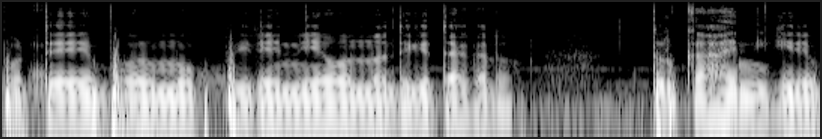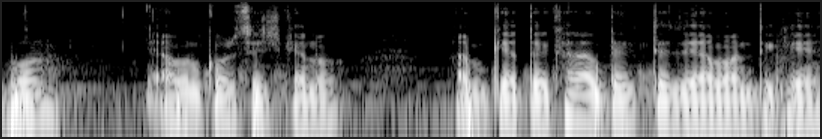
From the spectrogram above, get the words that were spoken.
পড়তে ভোর মুখ ফিরে নিয়ে অন্যদিকে তাকালো। তোর কাহিনী কী রে ভোর? এমন করছিস কেন? আমি কি এতই খারাপ দেখতে যে আমার দিকে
